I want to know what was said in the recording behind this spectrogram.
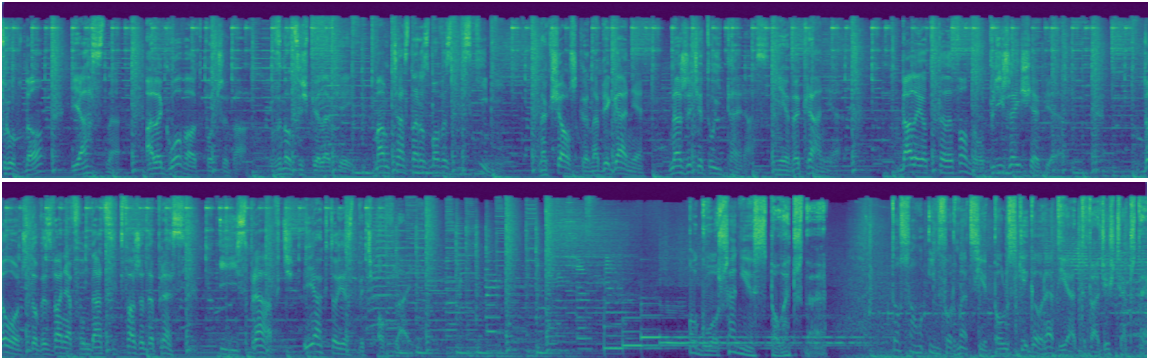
Trudno? Jasne, ale głowa odpoczywa. W nocy śpię lepiej. Mam czas na rozmowę z bliskimi. Na książkę, na bieganie, na życie tu i teraz, nie w ekranie. Dalej od telefonu, bliżej siebie. Dołącz do wyzwania Fundacji Twarze Depresji i sprawdź, jak to jest być offline. Ogłoszenie społeczne. To są informacje Polskiego Radia 24.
